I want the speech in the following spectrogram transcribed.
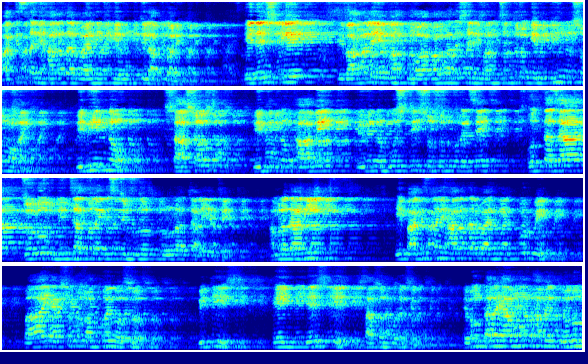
পাকিস্তানি হানাদার বাহিনী থেকে মুক্তি লাভ করে। এই দেশকে, এই বাঙালি বাংলাদেশের এই মানচিত্রকে বিভিন্ন সময়, বিভিন্ন শাসক বিভিন্ন ভাবে বিভিন্ন গোষ্ঠী শোষণ করেছে, অত্যাচার, জুলুম, নির্যাতনের দৃষ্টিগুলো চালিয়েছে। আমরা জানি এই পাকিস্তানি হানাদার বাহিনীর পূর্বে প্রায় একশো নব্বই বছর ব্রিটিশ এই দেশকে শাসন করেছিল এবং তারা এমন ভাবে জুলুম,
